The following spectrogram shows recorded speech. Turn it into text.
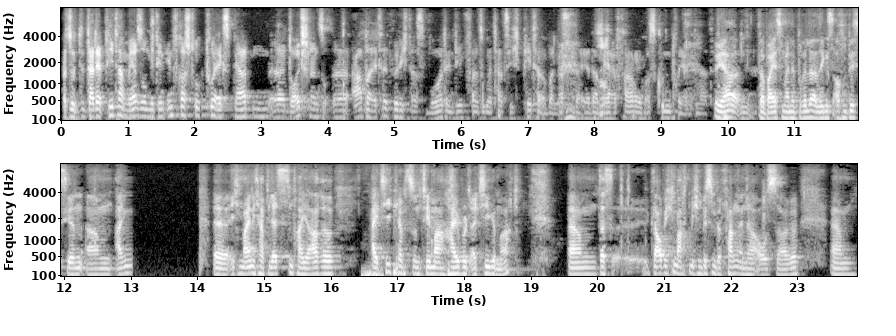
Also da der Peter mehr so mit den Infrastrukturexperten äh, Deutschlands äh, arbeitet, würde ich das Wort in dem Fall sogar tatsächlich Peter überlassen, da er da mehr Erfahrung aus Kundenprojekten hat. Ja, dabei ist meine Brille allerdings auch ein bisschen ähm, ein. Äh, ich meine, ich habe die letzten paar Jahre IT-Camps zum Thema Hybrid IT gemacht. Ähm, das, äh, glaube ich, macht mich ein bisschen befangen in der Aussage. Ähm,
